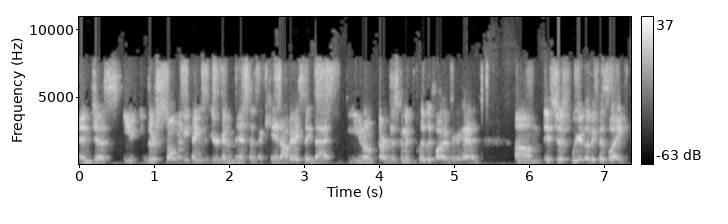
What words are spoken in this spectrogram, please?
and just you, there's so many things that you're going to miss as a kid obviously that you know are just going to completely fly over your head um, it's just weird though because like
